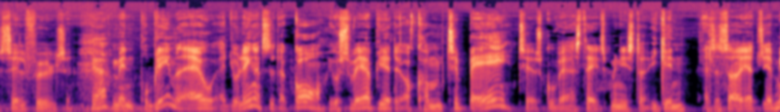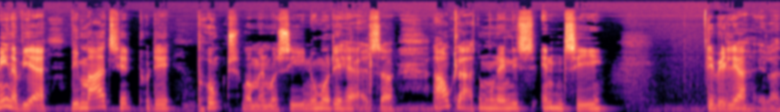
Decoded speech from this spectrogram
selvfølelse. Ja. Men problemet er jo, at jo længere tid der går, jo sværere bliver det at komme tilbage til at skulle være statsminister igen. Altså, så jeg, jeg mener, vi er, vi er meget tæt på det punkt, hvor man må sige, nu må det her altså afklares. Nu må hun endelig enten sige, det vælger, eller,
